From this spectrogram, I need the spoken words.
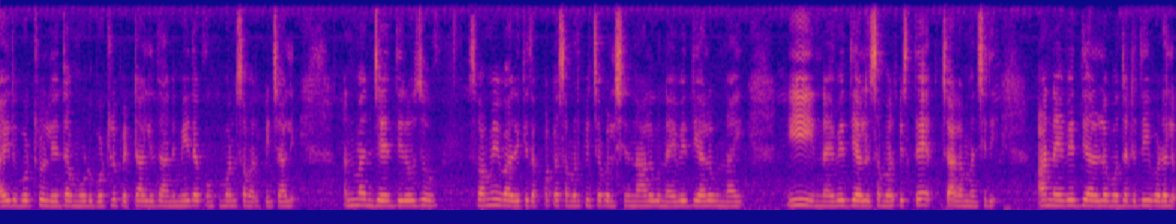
ఐదు బొట్లు లేదా మూడు బొట్లు పెట్టాలి. దాని మీద కుంకుమను సమర్పించాలి. హనుమాన్ జయంతి రోజు స్వామివారికి తప్పక సమర్పించవలసిన నాలుగు నైవేద్యాలు ఉన్నాయి. ఈ నైవేద్యాలు సమర్పిస్తే చాలా మంచిది. ఆ నైవేద్యాలలో మొదటిది వడలు.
